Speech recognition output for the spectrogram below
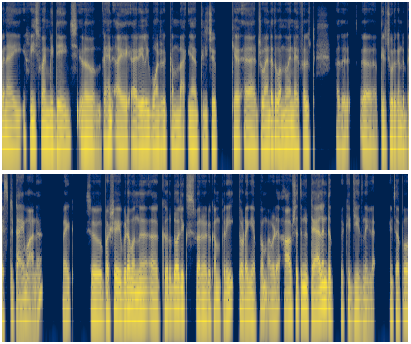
when I reach my mid age I I really want come back ഞാൻ തിരിച്ച് ട്രിവാൻഡത്ത് വന്നു. ആൻഡ് ഐ ഫെൽറ്റ് അത് തിരിച്ചു കൊടുക്കേണ്ട ബെസ്റ്റ് ടൈമാണ് റൈറ്റ് സോ പക്ഷേ ഇവിടെ വന്ന് കെർഡോജിക്സ് പറഞ്ഞൊരു കമ്പനി തുടങ്ങിയപ്പം അവിടെ ആവശ്യത്തിന് ടാലന്റ് കിട്ടിയിരുന്നില്ല മീൻസ് അപ്പോൾ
